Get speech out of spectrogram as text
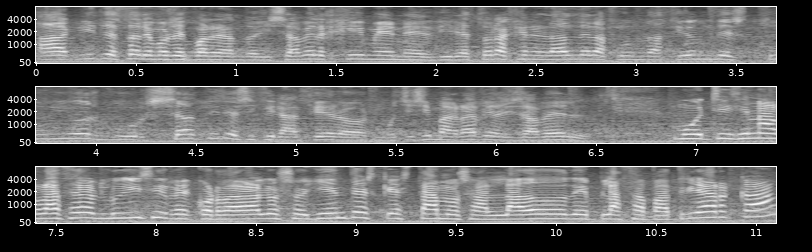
Aquí te estaremos esperando. Isabel Jiménez, directora general de la Fundación de Estudios Bursátiles y Financieros. Muchísimas gracias, Isabel. Muchísimas gracias, Luis, y recordar a los oyentes que estamos al lado de Plaza Patriarca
